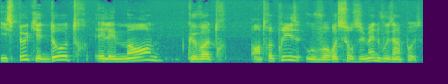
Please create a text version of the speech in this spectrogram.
Il se peut qu'il y ait d'autres éléments que votre entreprise ou vos ressources humaines vous imposent.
